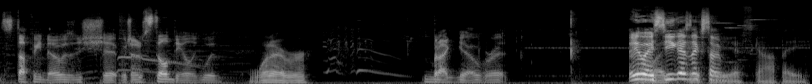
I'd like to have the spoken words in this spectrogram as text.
stuffy nose and shit, which I'm still dealing with, Whatever. but I can get over it. Anyway, I see you guys next time. Ape Escape.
